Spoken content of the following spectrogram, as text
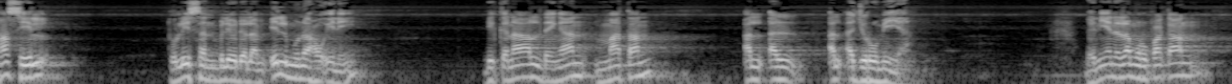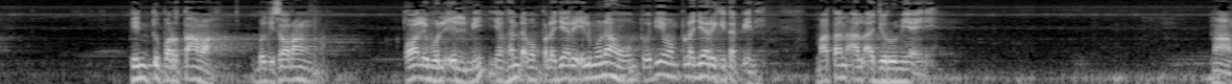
hasil tulisan beliau dalam ilmu nahu ini dikenal dengan matan al-ajrumiyah. Dan ini adalah merupakan pintu pertama bagi seorang talibul ilmi yang hendak mempelajari ilmu nahu untuk dia mempelajari kitab ini. Matan al-ajrumiyah ini. Nah,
